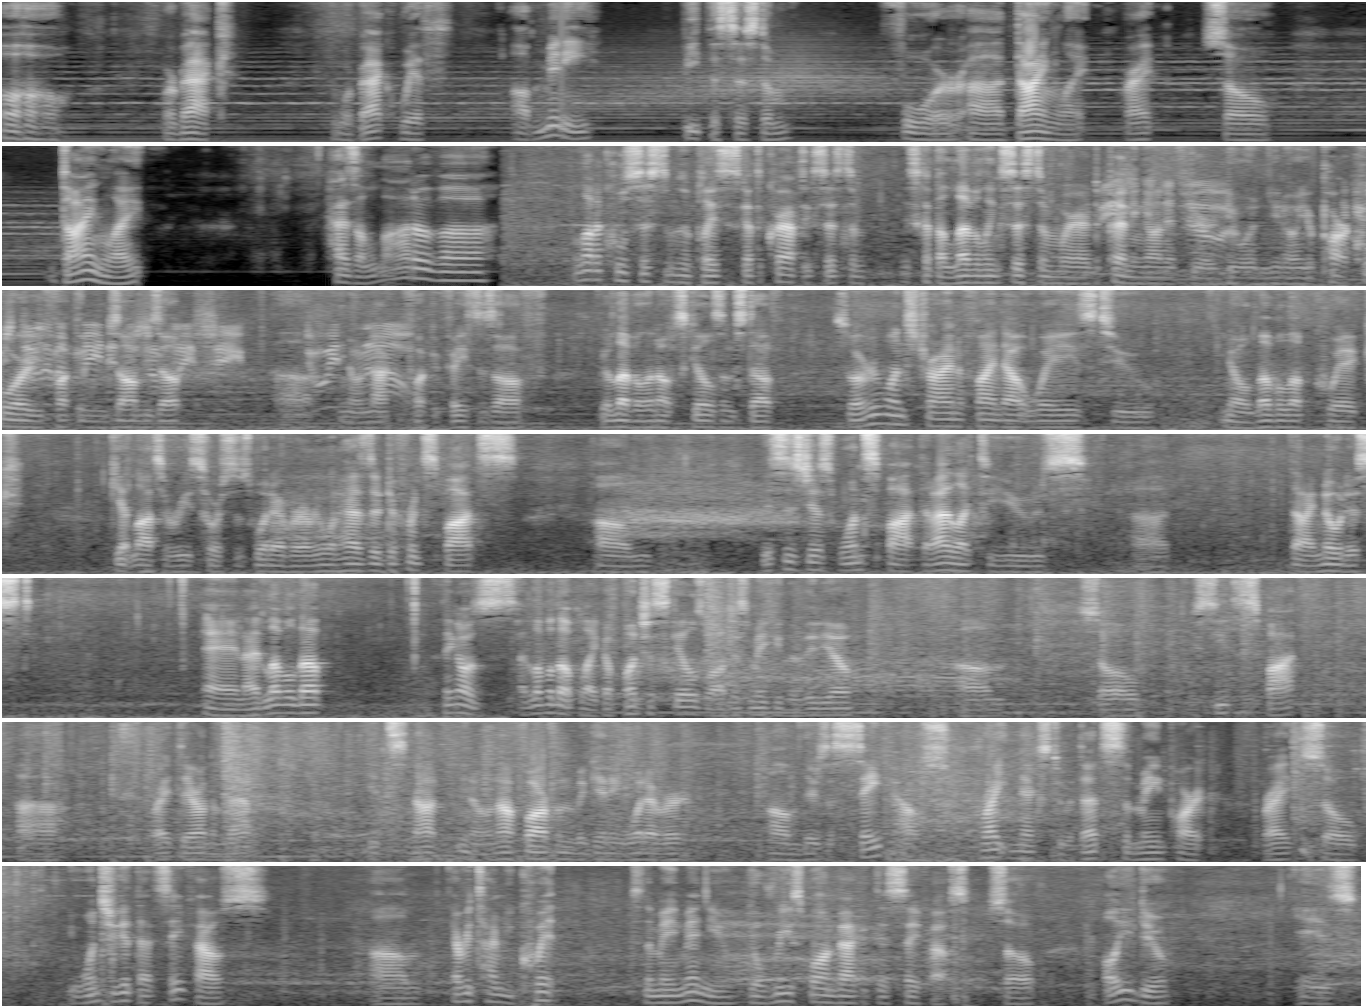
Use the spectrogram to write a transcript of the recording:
Oh, we're back. And we're back with a mini beat the system for uh, Dying Light, right? So, Dying Light has a lot of uh, a lot of cool systems in place. It's got the crafting system. It's got the leveling system where, depending on if you're doing, you know, your parkour, you fucking zombies up, uh, you know, knocking fucking faces off. You're leveling up skills and stuff. So everyone's trying to find out ways to, you know, level up quick, get lots of resources, whatever. Everyone has their different spots. Um, this is just one spot that I like to use uh, that I noticed, and I leveled up. I think I was I leveled up like a bunch of skills while just making the video. Um, so you see the spot uh, right there on the map. It's not you know not far from the beginning, whatever. Um, there's a safe house right next to it. That's the main part, right? So once you get that safe house, um, every time you quit to the main menu, you'll respawn back at this safe house. So all you do is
